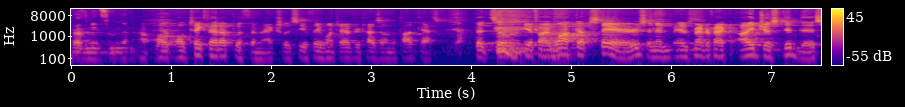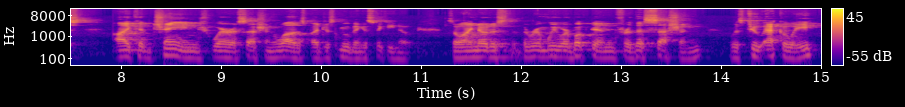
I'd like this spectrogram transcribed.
revenue from them. I'll, I'll, take that up with them actually, see if they want to advertise on the podcast. But so if I walked upstairs, and as a matter of fact, I just did this. I could change where a session was by just moving a sticky note. So I noticed that the room we were booked in for this session was too echoey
